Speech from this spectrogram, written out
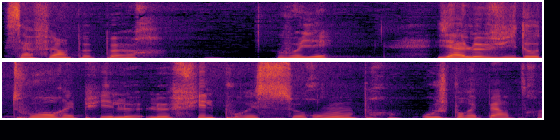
Ça fait un peu peur. Vous voyez? Il y a le vide autour et puis le, fil pourrait se rompre ou je pourrais perdre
